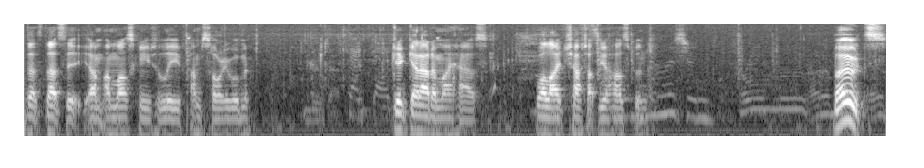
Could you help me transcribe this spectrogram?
That's that's it. I'm, I'm asking you to leave. I'm sorry, woman. Get get out of my house while I chat up your husband. Boats!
